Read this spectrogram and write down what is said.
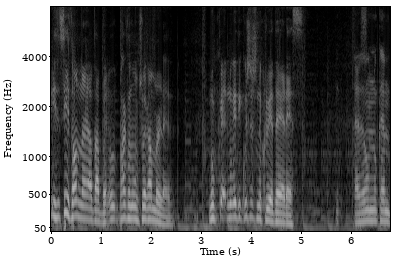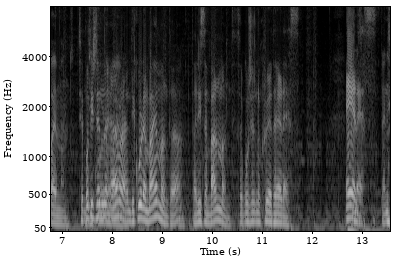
I si thon në ata bën. Paktën unë s'e kam bërë. Nuk nuk e di kush është në krye të ERE-s. Edhe unë nuk e mbaj mend. Se po ti se dikur e mbaj mend, ha? Po. Tani s'e mban mend, se kush është në krye të ERE-s. ERE-s. Tani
